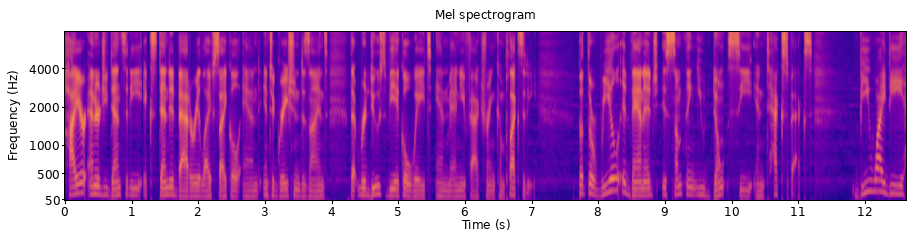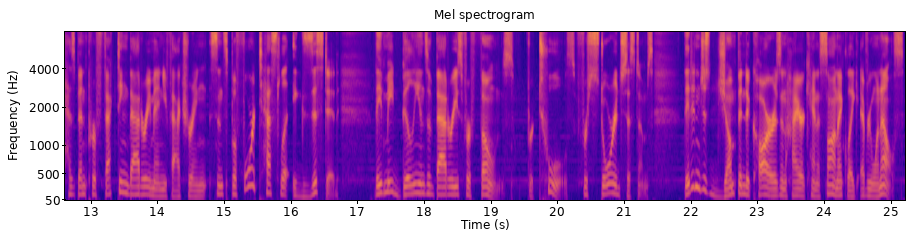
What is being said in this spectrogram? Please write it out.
Higher energy density, extended battery life cycle, and integration designs that reduce vehicle weight and manufacturing complexity. But the real advantage is something you don't see in tech specs. BYD has been perfecting battery manufacturing since before Tesla existed. They've made billions of batteries for phones, for tools, for storage systems. They didn't just jump into cars and hire Panasonic like everyone else.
